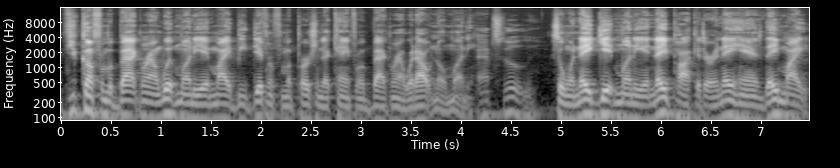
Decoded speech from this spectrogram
if you come from a background with money, it might be different from a person that came from a background without no money. Absolutely. So when they get money in their pocket or in their hands, they might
